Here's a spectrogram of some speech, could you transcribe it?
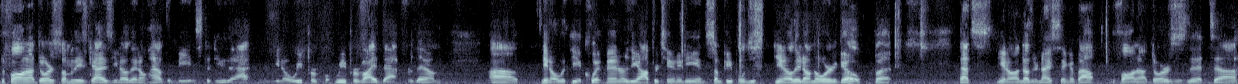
the fallen outdoors. Some of these guys, you know, they don't have the means to do that. And, you know, we prov- we provide that for them. Uh, you know, with the equipment or the opportunity, and some people just you know they don't know where to go. But that's you know another nice thing about the fallen outdoors is that uh,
